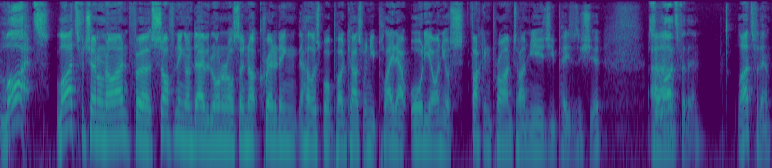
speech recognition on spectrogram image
Lights. Lights for Channel 9 for softening on David Warner, also not crediting the Hello Sport podcast when you played our audio on your fucking primetime news, you pieces of shit. So Um, lights for them. Lights for them.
